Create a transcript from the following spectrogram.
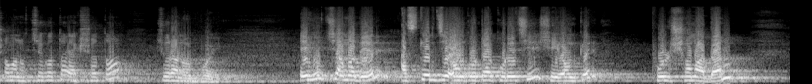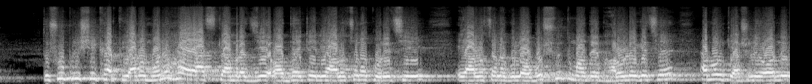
সমান হচ্ছে কত? একশত চুরানব্বই। এই হচ্ছে আমাদের আজকের যে অঙ্কটা করেছি, সেই অঙ্কের ফুল সমাধান। তো সুপ্রিয় শিক্ষার্থী, আমার মনে হয় আজকে আমরা যে অধ্যায়টা নিয়ে আলোচনা করেছি, এই আলোচনাগুলো অবশ্যই তোমাদের ভালো লেগেছে এবং কি আসলে অনেক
